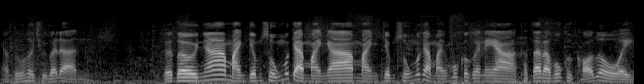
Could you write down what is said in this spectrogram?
em tú hơi chú bé đần từ từ nhá mảnh kiếm súng với cả mảnh à, mảnh kiếm súng với cả mảnh vô cực này nè. Thật ra là vô cực có rồi.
